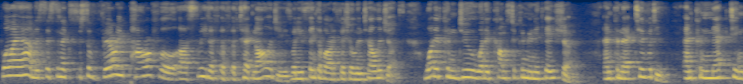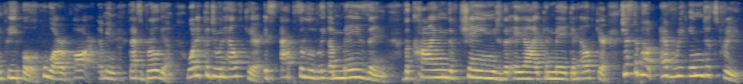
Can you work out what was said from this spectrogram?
Well, I am. It's, it's, an, it's a very powerful uh, suite of, of, of, technologies when you think of artificial intelligence, what it can do when it comes to communication and connectivity and connecting people who are apart. I mean, that's brilliant. What it could do in healthcare, it's absolutely amazing the kind of change that AI can make in healthcare. Just about every industry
